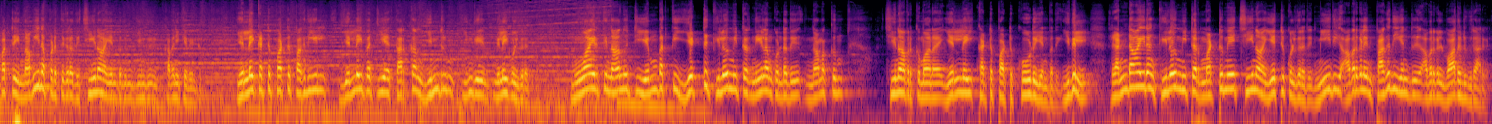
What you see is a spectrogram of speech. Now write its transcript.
அவற்றை நவீனப்படுத்துகிறது சீனா என்பதும் இங்கு கவனிக்க வேண்டும். எல்லை கட்டுப்பாட்டு பகுதியில் எல்லை பற்றிய தர்க்கம் இன்றும் இங்கு நிலை கொள்கிறது மூவாயிரத்தி நானூற்றி எண்பத்தி எட்டு கிலோமீட்டர் நீளம் கொண்டது நமக்கும் சீனாவிற்குமான எல்லை கட்டுப்பாட்டு கோடு என்பது. இதில் ரெண்டாயிரம் கிலோமீட்டர் மட்டுமே சீனா ஏற்றுக்கொள்கிறது. மீதி அவர்களின் பகுதி என்று அவர்கள் வாதிடுகிறார்கள்.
